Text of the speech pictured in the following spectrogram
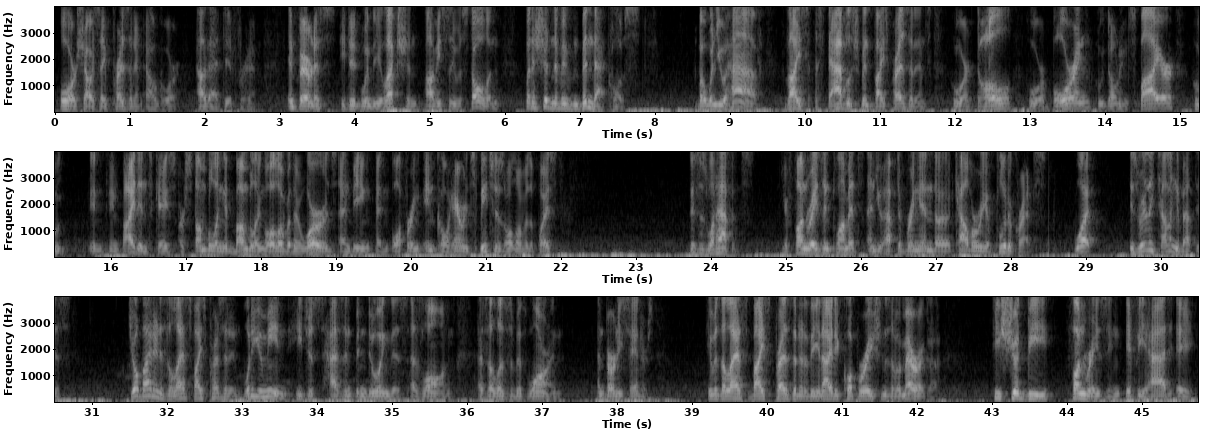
or shall I say President Al Gore, how that did for him. In fairness, he did win the election. Obviously, it was stolen, but it shouldn't have even been that close. But when you have vice establishment vice presidents who are dull, who are boring, who don't inspire, who in, in Biden's case, are stumbling and bumbling all over their words and being and offering incoherent speeches all over the place. This is what happens. Your fundraising plummets, and you have to bring in the cavalry of plutocrats. What is really telling about this? Joe Biden is the last vice president. What do you mean he just hasn't been doing this as long as Elizabeth Warren and Bernie Sanders? He was the last vice president of the United Corporations of America. He should be fundraising if he had a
